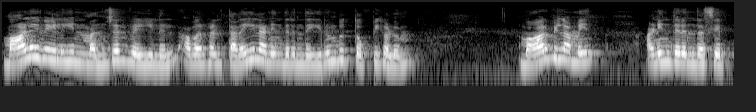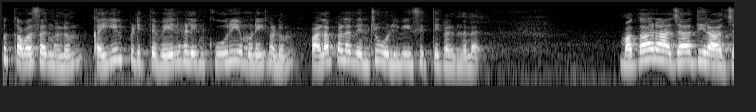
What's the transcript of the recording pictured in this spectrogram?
மாலை வேலியின் மஞ்சள் வெயிலில் அவர்கள் தலையில் அணிந்திருந்த இரும்பு தொப்பிகளும் மார்பில் அமை அணிந்திருந்த செப்பு கவசங்களும் கையில் பிடித்த வேல்களின் கூரிய முனைகளும் பளபளவென்று ஒளிவீசி திகழ்ந்தன. மகாராஜாதிராஜ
